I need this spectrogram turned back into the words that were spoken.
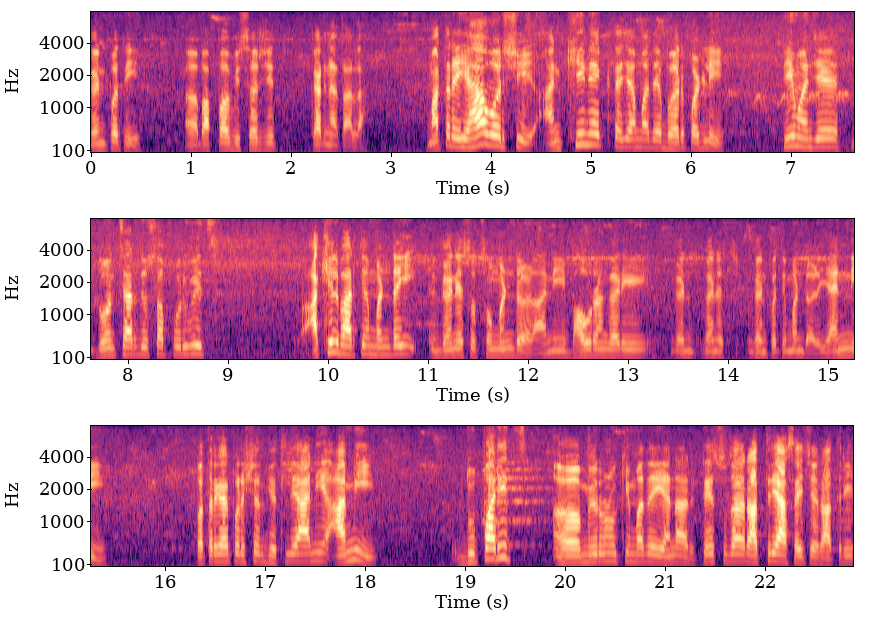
गणपती बाप्पा विसर्जित करण्यात आला. मात्र ह्या वर्षी आणखीन एक त्याच्यामध्ये भर पडली. ती म्हणजे दोन चार दिवसापूर्वीच अखिल भारतीय मंडई गणेशोत्सव मंडळ आणि भाऊ रंगारी गण गणेश गणपती मंडळ यांनी पत्रकार परिषद घेतली आणि आम्ही दुपारीच मिरवणुकीमध्ये येणार ते सुद्धा रात्री असायचे रात्री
